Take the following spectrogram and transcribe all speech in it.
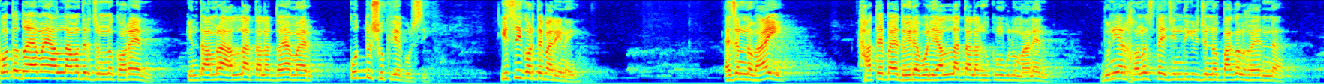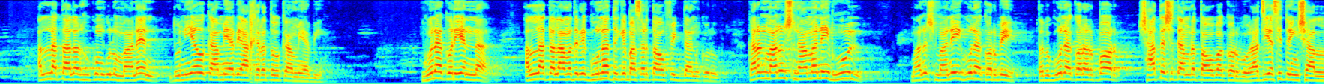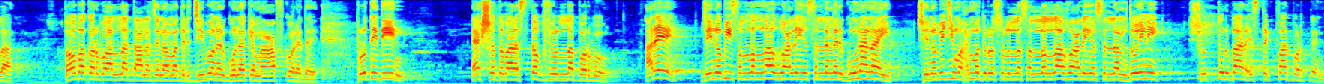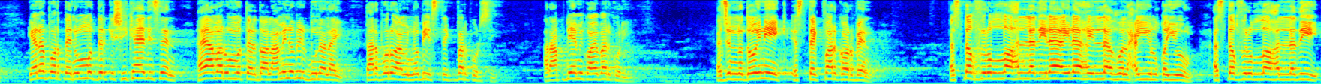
কত দয়ামায় আল্লাহ আমাদের জন্য করেন, কিন্তু আমরা আল্লাহ তালার দয়ামায়ের কদ্দুর সুক্রিয়া করছি। কিছুই করতে পারি নাই। এজন্য ভাই, হাতে পায়ে দইরা বলি, আল্লাহ তালার হুকুমগুলো মানেন। দুনিয়ার ক্ষণস্থায়ী জিন্দিগির জন্য পাগল হয়েন না। আল্লাহ তালার হুকুমগুলো মানেন, দুনিয়াও কামিয়াবি, আখেরাতেও কামিয়াবি। গুণা করিয়েন না। আল্লাহ তালা আমাদেরকে গুণা থেকে বাঁচার তৌফিক দান করুক। কারণ মানুষ না মানেই ভুল। মানুষ মানেই গুণা করবে। তবে গুণা করার পর সাথে সাথে আমরা তওবা করব। রাজি আছি তো ইনশাআল্লাহ? তওবা করব, আল্লাহ তাআলা যেন আমাদের জীবনের গুণাকে মাফ করে দেয়। প্রতিদিন একশতবার আস্তগফিরুল্লাহ পর্ব আরে যে নবী সাল্লাল্লাহু আলাইহি সাল্লামের গুণা নাই, সে নবীজি মোহাম্মদ রসুল্লাহ সাল্লাল্লাহু আলাইহি সাল্লাম দৈনিক সত্তর বার ইস্তেকফার পড়তেন। কেন পড়তেন? উম্মতদেরকে শিখাই দিছেন হ্যাঁ আমার উম্মতের দল, আমি নবীর গুণা নাই, তারপরেও আমি নবী ইস্তেকবার করছি। আর আপনি আমি কয়বার করি? এজন্য দৈনিক ইস্তেকফার করবেন। أستغفر الله الذي لا إله إلا هو الحي القيوم. أستغفر الله الذي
